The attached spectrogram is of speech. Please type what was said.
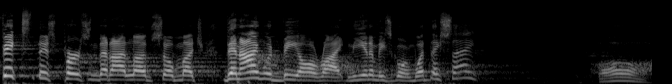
fix this person that I love so much, then I would be all right. And the enemy's going, What'd they say? Oh.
